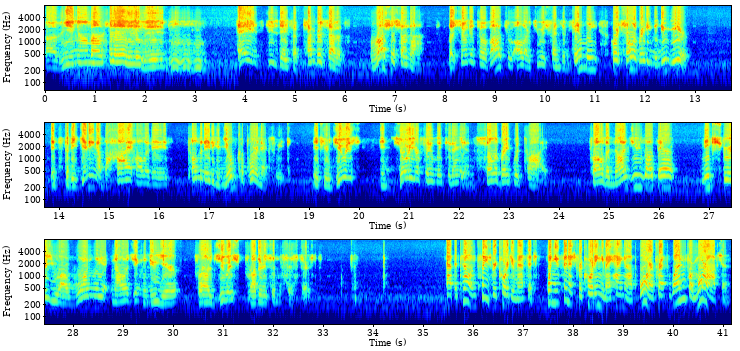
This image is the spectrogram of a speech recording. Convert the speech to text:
Avinu Malkeinu. Hey, it's Tuesday, September 7th. Rosh Hashanah. Lashona Tova to all our Jewish friends and family who are celebrating the new year. It's the beginning of the high holidays, culminating in Yom Kippur next week. If you're Jewish, enjoy your family today and celebrate with pride. For all the non-Jews out there, make sure you are warmly acknowledging the new year for our Jewish brothers and sisters. At the tone, please record your message. When you've finished recording, you may hang up or press 1 for more options.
